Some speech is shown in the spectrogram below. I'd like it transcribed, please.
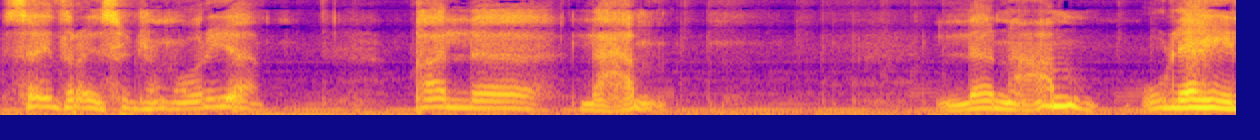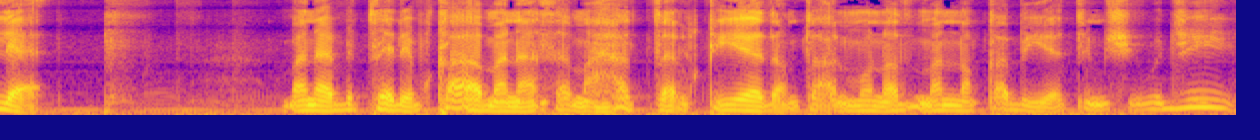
السيد رئيس الجمهورية قال نعم لا نعم ولا هي منا بالتالي بقى ثم حتى القيادة متاع المنظمة النقابية تمشي وتجي.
